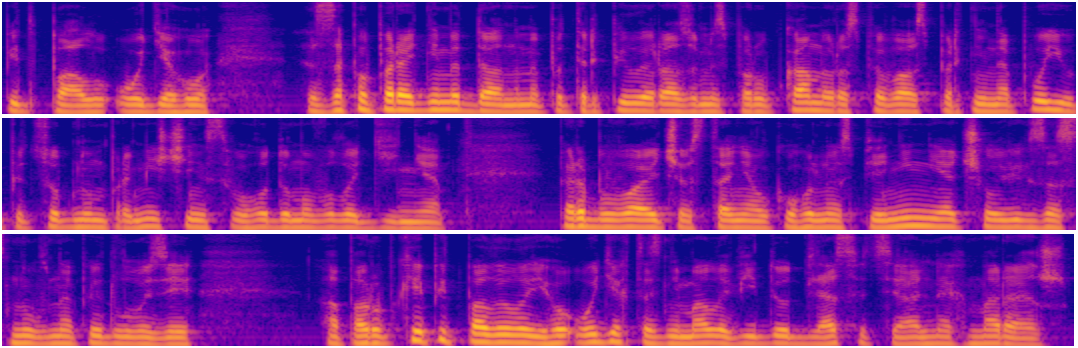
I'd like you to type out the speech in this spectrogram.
підпалу одягу. За попередніми даними, потерпілий разом із парубками розпивав спиртні напої у підсобному приміщенні свого домоволодіння. Перебуваючи в стані алкогольного сп'яніння, чоловік заснув на підлозі. А парубки підпалили його одяг та знімали відео для соціальних мереж.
